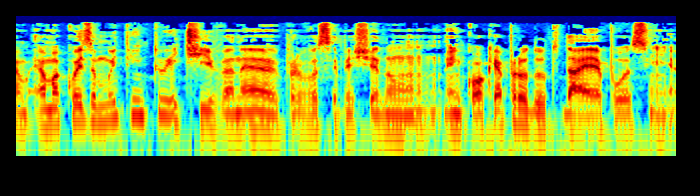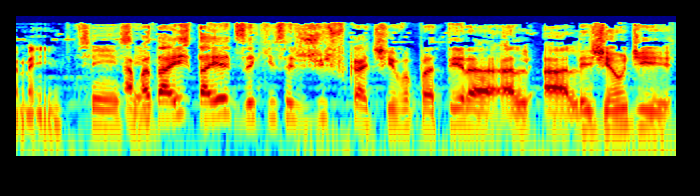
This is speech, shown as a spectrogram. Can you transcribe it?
É é uma coisa muito intuitiva, né? Pra você mexer num, em qualquer produto da Apple, assim, é meio. Sim, sim. Ah, mas daí, daí a dizer que isso é justificativa pra ter a, a, a legião de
